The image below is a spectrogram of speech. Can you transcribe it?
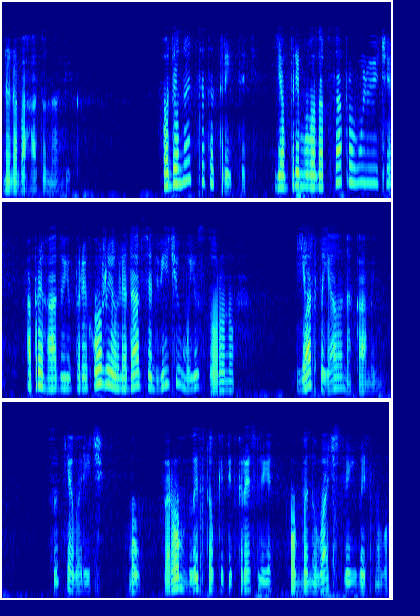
не набагато набік. Одинадцята тридцять. Я втримувала пса, прогулюючи, а пригадую, перехожий оглядався двічі в мою сторону. Я стояла на камені. Суттєва річ, мов пером блискавки підкреслює обвинувач свій висновок.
